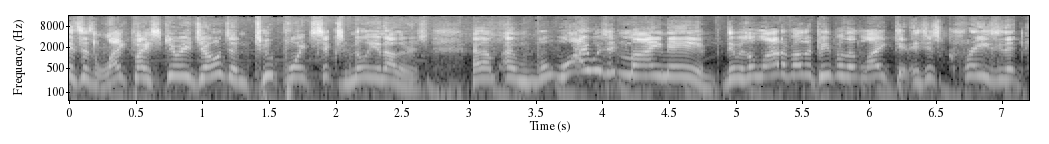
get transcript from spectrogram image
it says liked by Skeery Jones and 2.6 million others. And I'm, I'm, why was it my name? There was a lot of other people that liked it. It's just crazy that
